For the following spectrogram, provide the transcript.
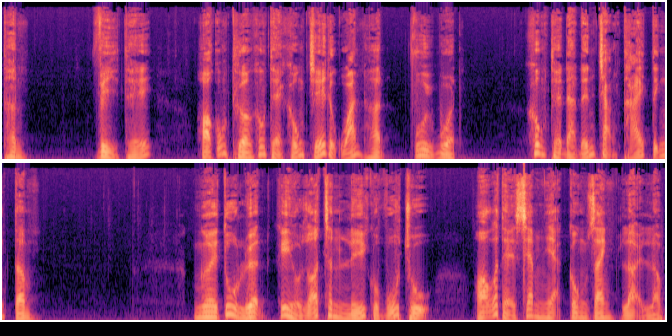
thân. Vì thế, họ cũng thường không thể khống chế được oán hận, vui buồn, không thể đạt đến trạng thái tĩnh tâm. Người tu luyện khi hiểu rõ chân lý của vũ trụ, họ có thể xem nhẹ công danh, lợi lộc,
